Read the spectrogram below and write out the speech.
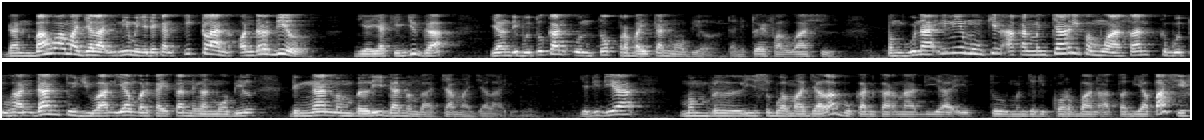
Dan bahwa majalah ini menyediakan iklan under deal. Dia yakin juga yang dibutuhkan untuk perbaikan mobil. Dan itu evaluasi Pengguna ini mungkin akan mencari pemuasan kebutuhan dan tujuan yang berkaitan dengan mobil dengan membeli dan membaca majalah ini. Jadi dia membeli sebuah majalah bukan karena dia itu menjadi korban atau dia pasif,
